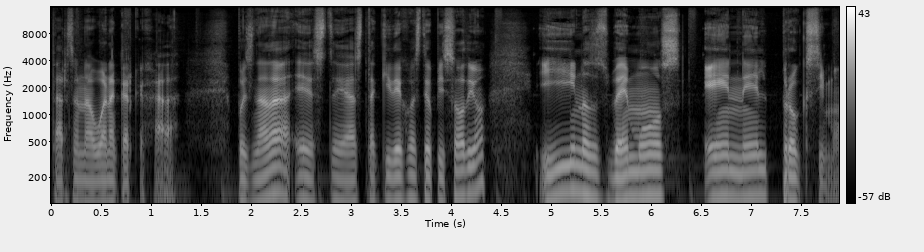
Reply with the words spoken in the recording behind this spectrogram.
darse una buena carcajada. Pues nada, este hasta aquí dejo este episodio y nos vemos en el próximo.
